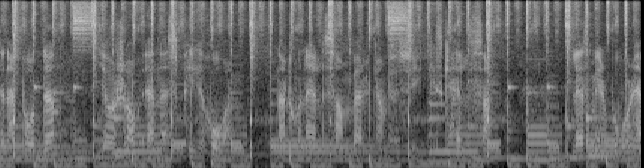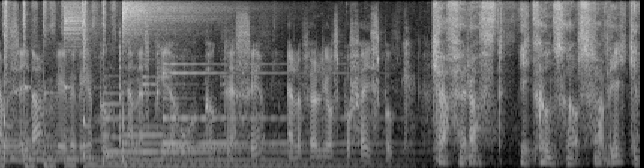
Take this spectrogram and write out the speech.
Den här podden görs av NSPH, Nationell samverkan för psykisk hälsa. Läs mer på vår hemsida www.nsph.se eller följ oss på Facebook. Kafferast i Kunskapsfabriken.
